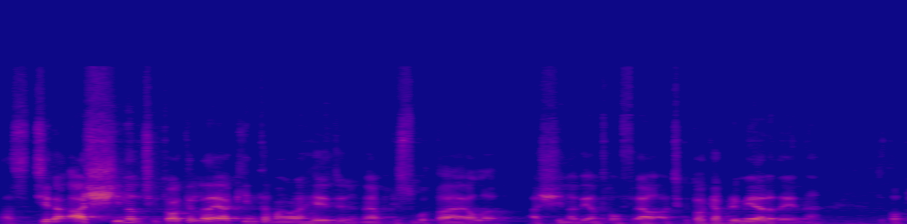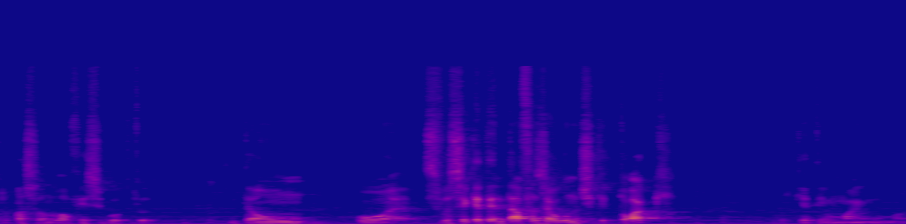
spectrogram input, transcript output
tá? você tira a China do TikTok, ela é a quinta maior rede, né? Porque se botar ela, a China dentro, a TikTok é a primeira daí, né? Você está ultrapassando lá o Facebook tudo. Então, o, se você quer tentar fazer algo no TikTok, porque tem uma, uma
